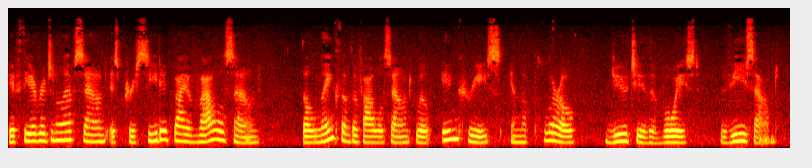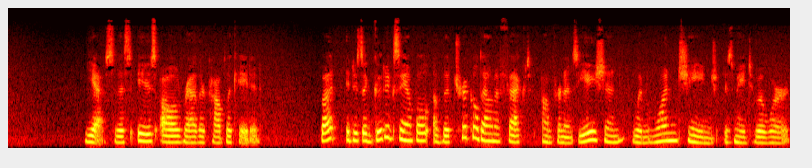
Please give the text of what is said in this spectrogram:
if the original F sound is preceded by a vowel sound, the length of the vowel sound will increase in the plural due to the voiced V sound. Yes, this is all rather complicated but it is a good example of the trickle-down effect on pronunciation when one change is made to a word.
